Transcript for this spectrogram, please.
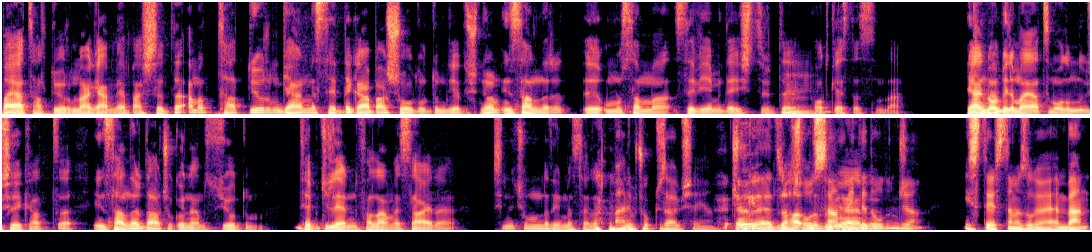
Bayağı tatlı yorumlar gelmeye başladı ama tatlı yorum gelmeseydi de galiba şu olurdum diye düşünüyorum. İnsanları e, umursama seviyemi değiştirdi Hmm. podcast aslında. Yani mi? o benim hayatıma olumlu bir şey kattı. İnsanları daha çok önemsiyordum. Tepkilerini falan vesaire. Şimdi hiç umurumda değil mesela. Bence bu çok güzel bir şey ya. Çünkü Evet, sosyal yani. medyada olunca ister istemez oluyor. Yani ben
